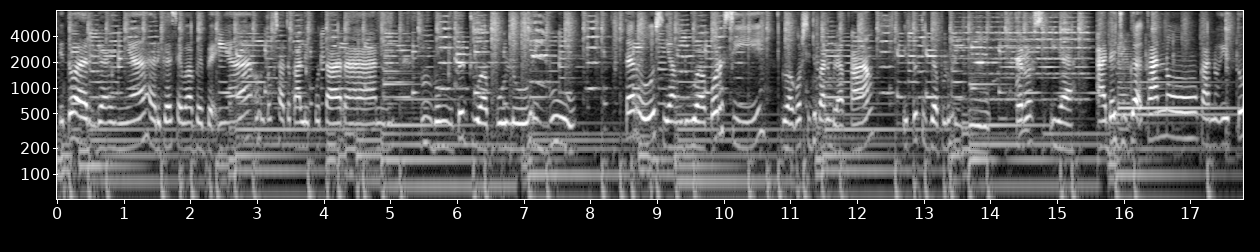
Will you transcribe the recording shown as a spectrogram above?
Itu harganya harga sewa bebeknya untuk satu kali putaran embung itu 20.000 terus yang dua kursi dua kursi depan belakang itu 30.000 terus iya ada juga kano. Kano itu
